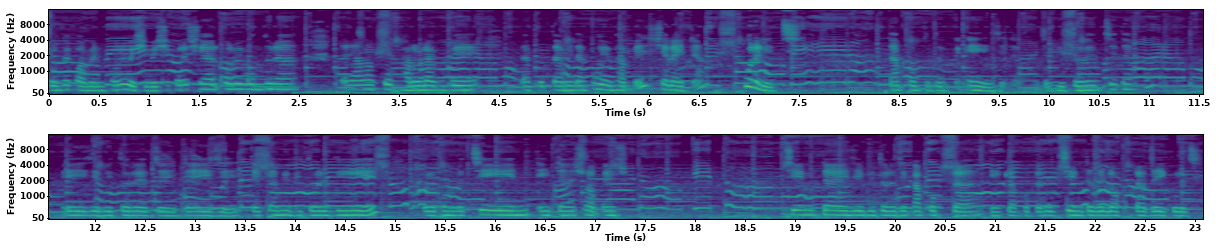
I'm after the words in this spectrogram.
করবে কমেন্ট করবে, বেশি বেশি করে শেয়ার করবে বন্ধুরা। তাহলে আমার খুব ভালো লাগবে। তারপর তো আমি দেখো এইভাবে সেলাইটা করে নিচ্ছি। তারপর তো দেখো এই যে দেখো, যে ভিতরের যে দেখো, এই যে ভিতরের যে এটা, এই যে এটাকে আমি ভিতরে দিয়ে ওরকম চেন এইটা সব চেনটা এই যে ভিতরে যে কাপড়টা, এই কাপড়টা যে চেনটা যে লকটা যেই করেছি,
